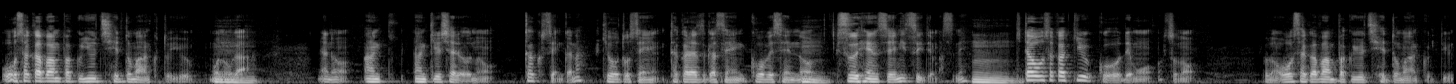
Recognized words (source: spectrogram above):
大阪万博誘致ヘッドマークというものが、あの阪急阪急車両の各線かな？京都線宝塚線神戸線の数編成についてますね、うん。北大阪急行でもそのこの大阪万博誘致ヘッドマークっていう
